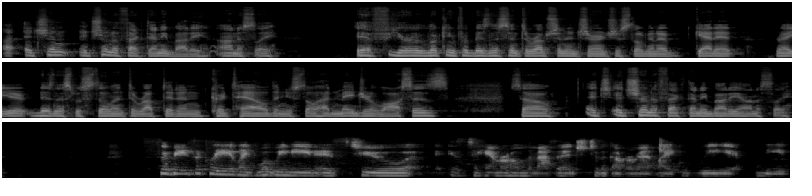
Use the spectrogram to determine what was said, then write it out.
Uh, it shouldn't. It shouldn't affect anybody, honestly. If you're looking for business interruption insurance, you're still going to get it right? Your business was still interrupted and curtailed, and you still had major losses. So it it shouldn't affect anybody, honestly. So basically, like what we need is to is to hammer home the message to the government, like we need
